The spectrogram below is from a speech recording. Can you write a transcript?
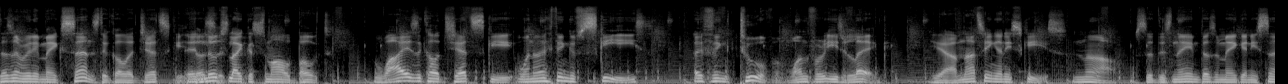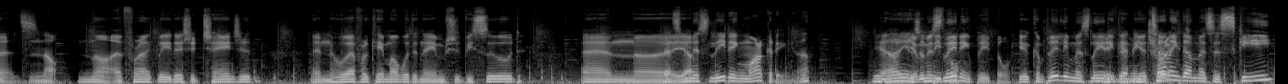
Doesn't really make sense to call it jet ski. It looks like a small boat. Why is it called jet ski? When I think of skis, I think two of them, one for each leg. Yeah, I'm not seeing any skis. No, so this name doesn't make any sense. No. No, and frankly, they should change it, and whoever came up with the name should be sued. And uh, That's yeah, misleading marketing, huh? yeah, millions you're of people. misleading people. You're completely misleading You're them. You're telling them it's a ski,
